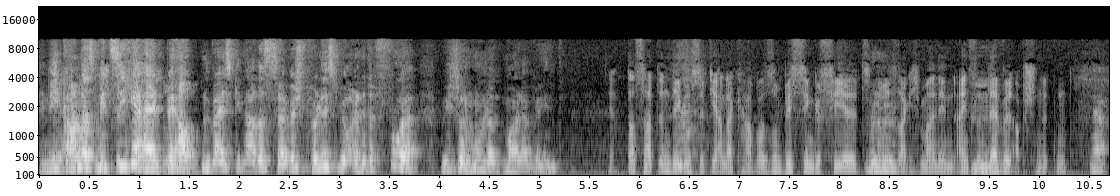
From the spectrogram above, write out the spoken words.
Nee, ich kann das mit Sicherheit so- behaupten, weil es genau dasselbe Spiel ist wie alle davor, wie schon hundertmal erwähnt. Ja, das hat in Lego City Undercover so ein bisschen gefehlt, zumindest Mhm. sag ich mal in den einzelnen Mhm. Levelabschnitten. Ja.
